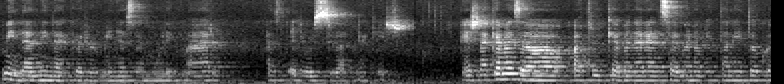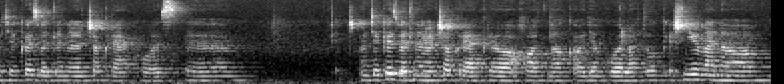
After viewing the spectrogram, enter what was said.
minden, minden körülmény ezen múlik már, ez egy új születnek is. És nekem ez a, a trükk ebben a rendszerben, amit tanítok, hogyha közvetlenül a csakrákhoz, hogyha közvetlenül a csakrákra hatnak a gyakorlatok, és nyilván a,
